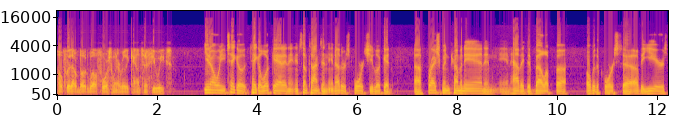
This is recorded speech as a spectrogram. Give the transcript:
hopefully that'll bode well for us when it really counts in a few weeks. You know, when you take a take a look at it, and sometimes in, in other sports, you look at uh, freshmen coming in and and how they develop uh, over the course uh, of the years.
